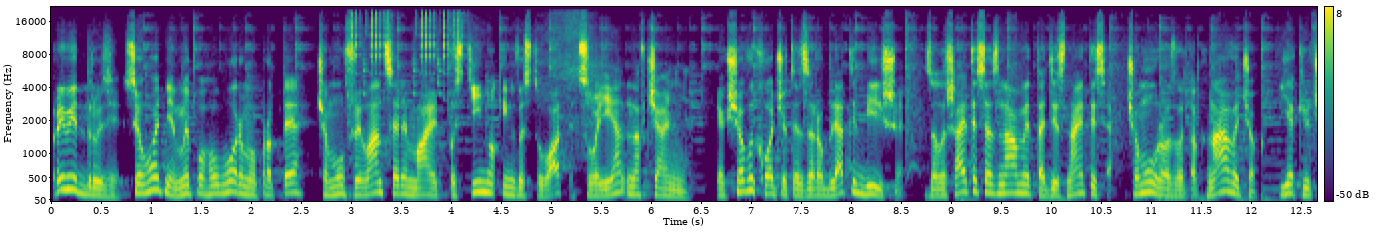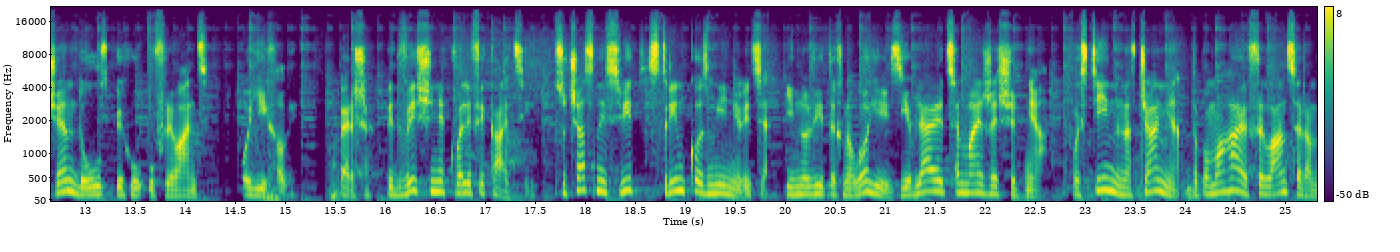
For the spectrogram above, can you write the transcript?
Привіт, друзі! Сьогодні ми поговоримо про те, чому фрілансери мають постійно інвестувати в своє навчання. Якщо ви хочете заробляти більше, залишайтеся з нами та дізнайтеся, чому розвиток навичок є ключем до успіху у фрілансі. Поїхали! Перше підвищення кваліфікацій. Сучасний світ стрімко змінюється, і нові технології з'являються майже щодня. Постійне навчання допомагає фрілансерам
